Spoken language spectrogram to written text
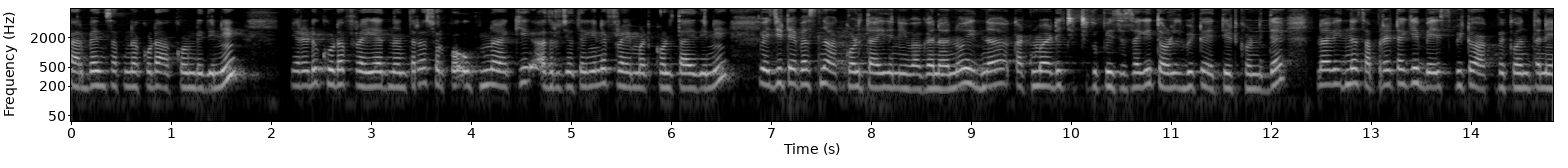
ಕರ್ಬೇವಿನ ಸೊಪ್ಪನ್ನ ಕೂಡ ಹಾಕ್ಕೊಂಡಿದ್ದೀನಿ ಎರಡು ಕೂಡ ಫ್ರೈ ಆದ ನಂತರ ಸ್ವಲ್ಪ ಉಪ್ಪನ್ನ ಹಾಕಿ ಅದ್ರ ಜೊತೆಗೇನೆ ಫ್ರೈ ಮಾಡ್ಕೊಳ್ತಾ ಇದ್ದೀನಿ. ವೆಜಿಟೇಬಲ್ಸ್ನ ಹಾಕ್ಕೊಳ್ತಾ ಇದ್ದೀನಿ ಇವಾಗ ನಾನು. ಇದನ್ನ ಕಟ್ ಮಾಡಿ ಚಿಕ್ಕ ಚಿಕ್ಕ ಪೀಸಸ್ ಆಗಿ ತೊಳೆದ್ಬಿಟ್ಟು ಎತ್ತಿಟ್ಕೊಂಡಿದ್ದೆ. ನಾವು ಇದನ್ನ ಸಪ್ರೇಟಾಗಿ ಬೇಯಿಸ್ಬಿಟ್ಟು ಹಾಕಬೇಕು ಅಂತಲೇ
